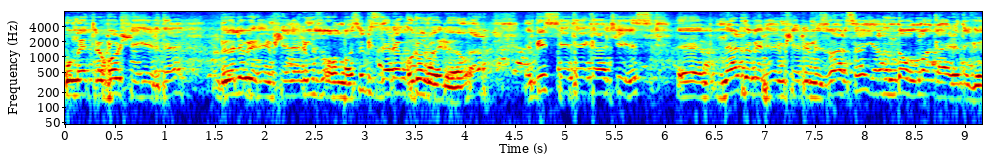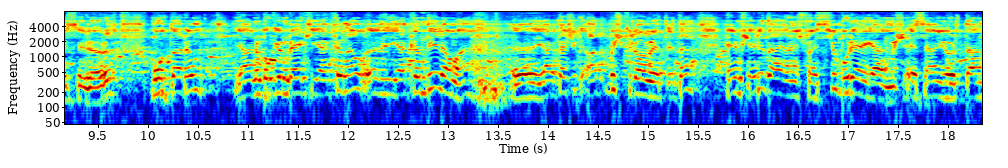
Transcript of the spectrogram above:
bu metropol şehirde böyle bir hemşehrilerimiz olması bizlere gurur veriyorlar. E, Biz STK'cıyız. E, Nerede bir hemşerimiz varsa yanında olma gayreti gösteriyoruz. Muhtarım yani bugün belki yakın ama- e, yakın değil ama e, yaklaşık 60 kilometreden hemşeri dayanışması için buraya gelmiş. Esenyurt'tan,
